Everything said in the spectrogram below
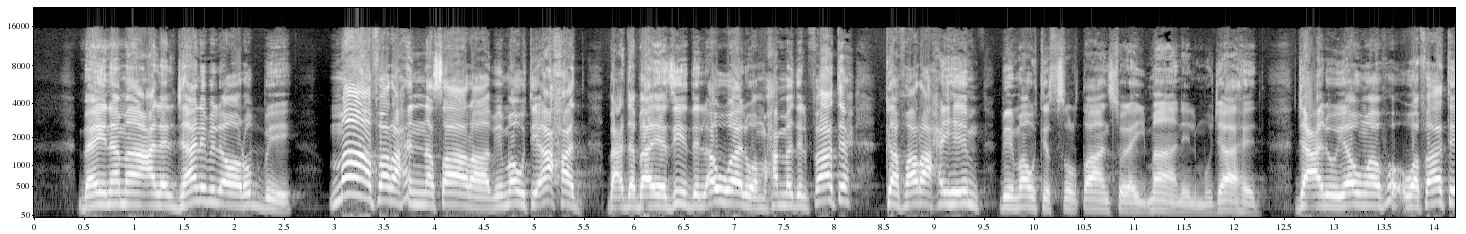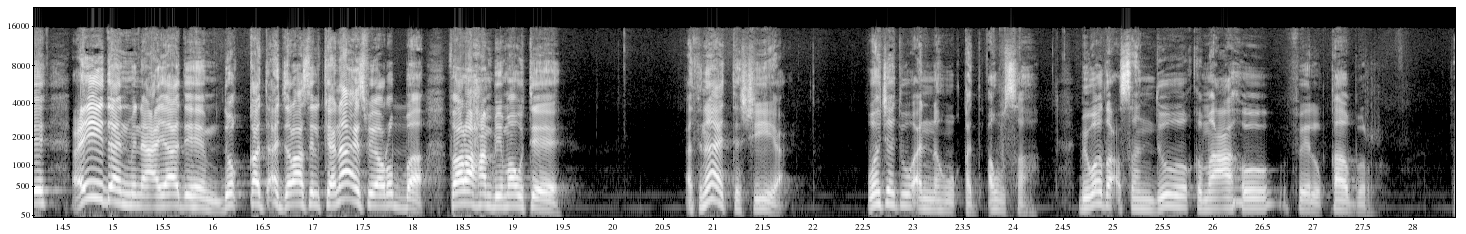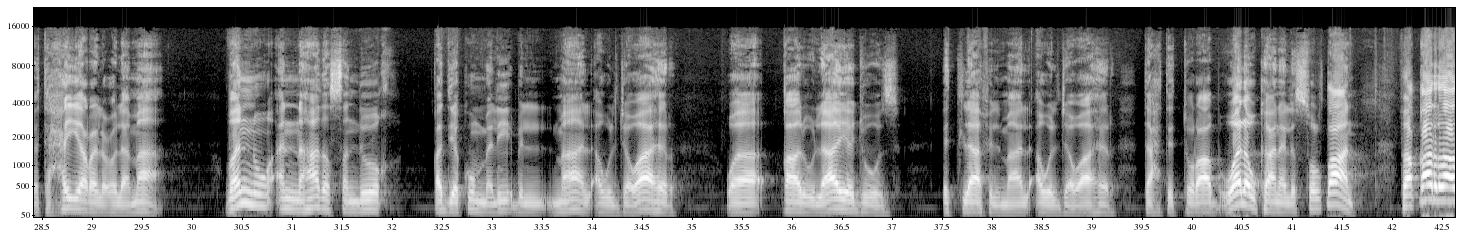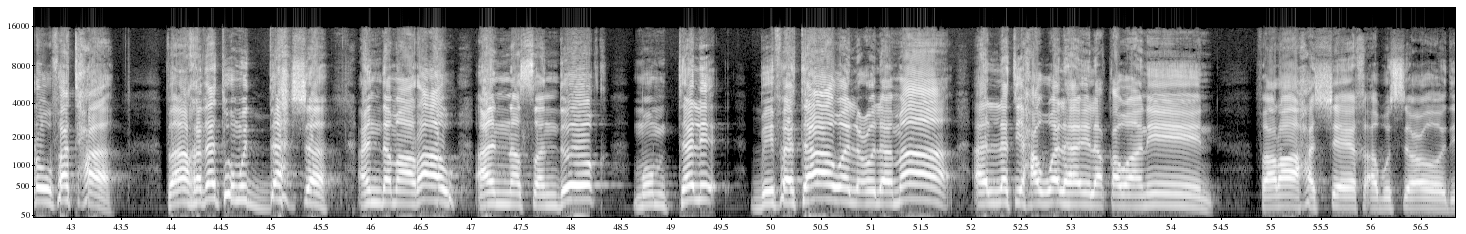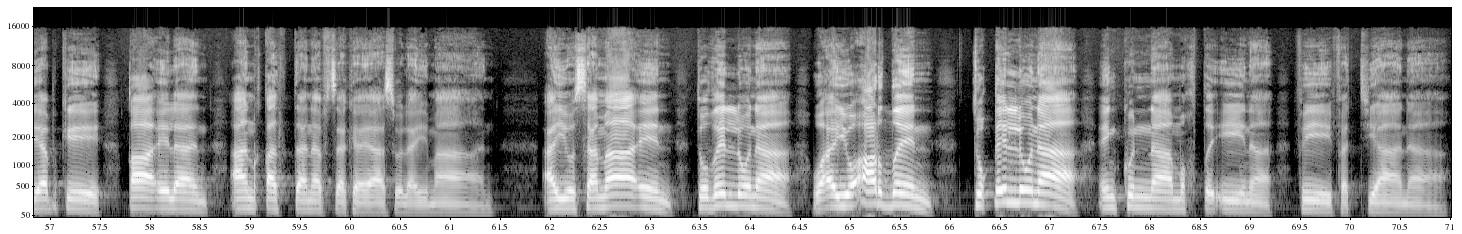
بينما على الجانب الأوروبي ما فرح النصارى بموت أحد بعد بايزيد الأول ومحمد الفاتح كفرحهم بموت السلطان سليمان المجاهد. جعلوا يوم وفاته عيدا من أعيادهم. دقت أجراس الكنائس في أوروبا فرحا بموته. أثناء التشييع وجدوا أنه قد أوصى بوضع صندوق معه في القبر. فتحير العلماء. ظنوا أن هذا الصندوق قد يكون مليء بالمال أو الجواهر. وقالوا لا يجوز إتلاف المال أو الجواهر تحت التراب ولو كان للسلطان. فقرروا فتحه فأخذتهم الدهشة عندما رأوا أن الصندوق ممتلئ بفتاوى العلماء التي حولها إلى قوانين. فراح الشيخ أبو السعود يبكي قائلا أنقذت نفسك يا سليمان. أي سماء تظلنا وأي أرض تقلنا إن كنا مخطئين في فتيانا.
